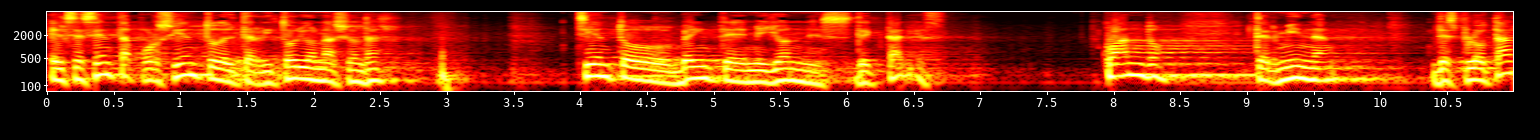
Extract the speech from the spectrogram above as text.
el 60% del territorio nacional, 120 millones de hectáreas. ¿Cuándo terminan de explotar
